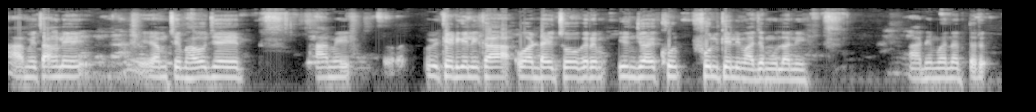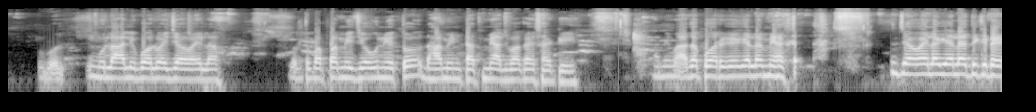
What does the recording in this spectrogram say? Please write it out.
आम्ही चांगले आमचे भाऊ जे आहेत. आम्ही विकेट गेली का वाटायचो वगैरे एन्जॉय खूप फुल केली माझ्या मुलांनी. आणि मग नंतर बोल मुलं आली बोलवाय जेवायला. बोलतो पप्पा मी जेवून येतो दहा मिनिटात मॅच बघायसाठी. आणि माझा पोरग गेला मॅच जेवायला गेला तिकडे.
